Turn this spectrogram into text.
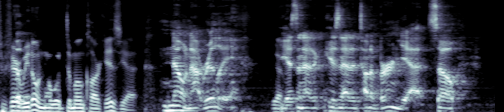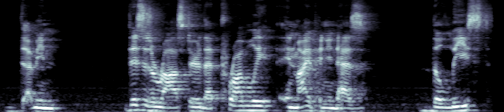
to be fair, but, we don't know what Damone Clark is yet. No, not really. Yeah. He hasn't had a, he hasn't had a ton of burn yet. So, I mean, this is a roster that probably, in my opinion, has the least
